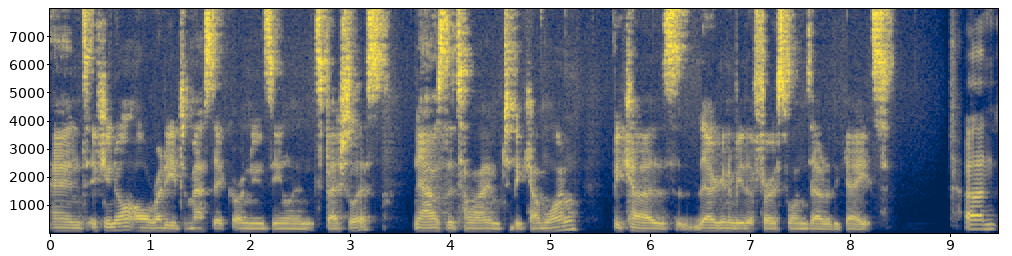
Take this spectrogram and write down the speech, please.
And if you're not already domestic or New Zealand specialist, now's the time to become one because they're going to be the first ones out of the gates. And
